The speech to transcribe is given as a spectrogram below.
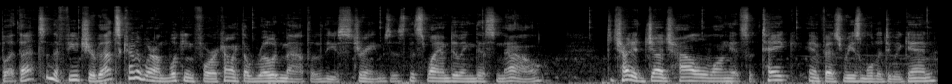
But that's in the future. That's kind of what I'm looking for, kind of like the roadmap of these streams. Is this why I'm doing this now? To try to judge how long it's to take, and if it's reasonable to do again.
